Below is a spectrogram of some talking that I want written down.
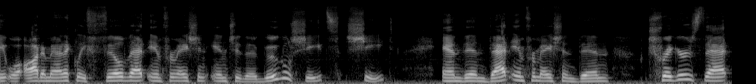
it will automatically fill that information into the Google Sheets sheet. And then that information then triggers that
